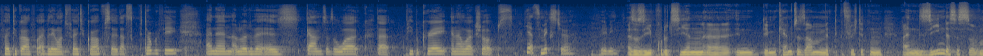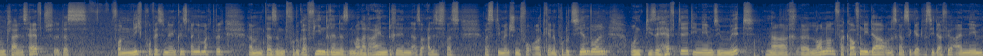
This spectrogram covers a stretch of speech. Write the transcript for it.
photograph whatever they want to photograph. So that's photography, and then a lot of it is scans of the work that people create in our workshops. Yeah, it's a mixture, mhm. really. Also sie produzieren äh, in dem Camp zusammen mit Geflüchteten ein Zine, das ist so ein kleines Heft, das von nicht professionellen Künstlern gemacht wird. Ähm, da sind Fotografien drin, da sind Malereien drin, also alles, was, was die Menschen vor Ort gerne produzieren wollen. Und diese Hefte, die nehmen sie mit nach äh, London, verkaufen die da und das ganze Geld, was sie dafür einnehmen,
